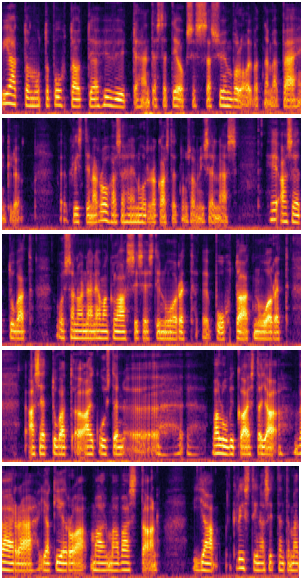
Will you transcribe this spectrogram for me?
viattomuutta, puhtautta ja hyvyyttähän tässä teoksessa symboloivat nämä päähenkilö Kristina Rohas ja hänen nuori rakastettunsa Michel Näs. He asettuvat, voisi sanoa näin aivan klassisesti nuoret, puhtaat nuoret, asettuvat aikuisten valuvikaista ja väärää ja kierroa maailmaa vastaan – ja Kristiina sitten tämä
